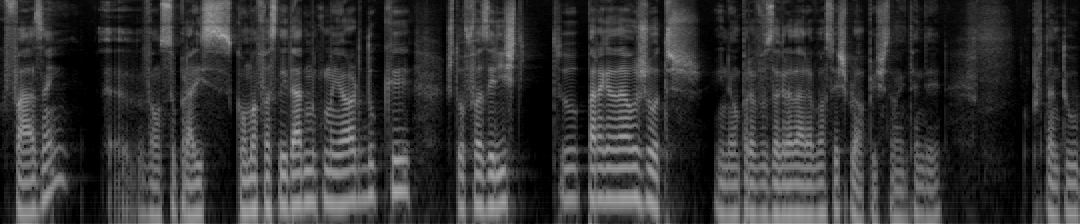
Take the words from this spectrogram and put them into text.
que fazem, eh, vão superar isso com uma facilidade muito maior do que estou a fazer isto para agradar aos outros e não para vos agradar a vocês próprios, estão a entender? Portanto,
